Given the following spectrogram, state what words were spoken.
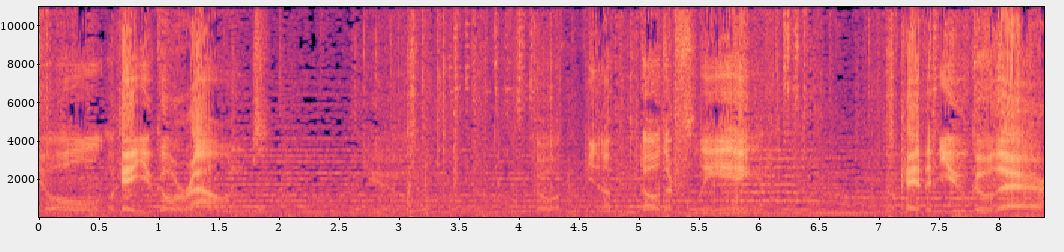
you'll... Okay, you go around. Oh, they're fleeing. Okay, then you go there.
